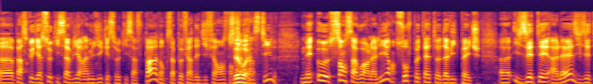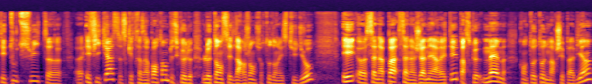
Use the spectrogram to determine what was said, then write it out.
euh, parce qu'il y a ceux qui savent lire la musique et ceux qui savent pas, donc ça peut faire des différences dans certains vrai. styles. Mais eux, sans savoir la lire, sauf peut-être David Page, euh, ils étaient à l'aise, ils étaient tout de suite euh, efficaces, ce qui est très important puisque le, le temps c'est de l'argent, surtout dans les studios. Et ça n'a pas, ça n'a jamais arrêté parce que même quand Toto ne marchait pas bien,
